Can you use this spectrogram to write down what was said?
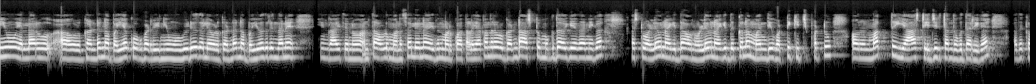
ನೀವು ಎಲ್ಲರೂ ಅವ್ರ ಗಂಡನ ಬೈಯಕ್ಕೆ ಹೋಗ್ಬೇಡ್ರಿ. ನೀವು ವಿಡಿಯೋದಲ್ಲಿ ಅವ್ಳ ಗಂಡನ ಬೈಯೋದ್ರಿಂದನೇ ಹಿಂಗಾಯ್ತೇನೋ ಅಂತ ಅವಳು ಮನಸ್ಸಲ್ಲೇನೋ ಇದನ್ನು ಮಾಡ್ಕೊತಾಳೆ ಯಾಕಂದ್ರೆ ಅವ್ಳ ಗಂಡ ಅಷ್ಟು ಮುಗ್ಧ ಆಗ್ಯದಾನೀಗ ಅಷ್ಟು ಒಳ್ಳೆಯವನಾಗಿದ್ದ ಅವ್ನು ಒಳ್ಳೆಯವನಾಗಿದ್ದಕ್ಕನ ಮಂದಿ ಹೊಟ್ಟೆ ಕಿಚ್ಚುಪಟ್ಟು ಅವ್ರನ್ನ ಮತ್ತೆ ಯಾವ ಸ್ಟೇಜಿಗೆ ತಂದು ಹೋಗಿದ್ದಾರೆ ಈಗ. ಅದಕ್ಕೆ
